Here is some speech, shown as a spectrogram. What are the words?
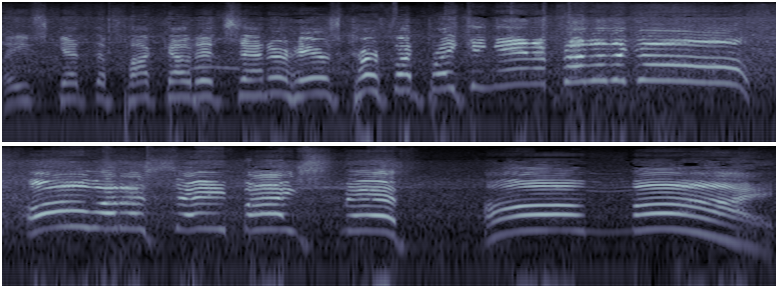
Leafs get the puck out at center. Here's Kerfoot breaking in in front of the goal. Oh, what a save by Smith! Oh my!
